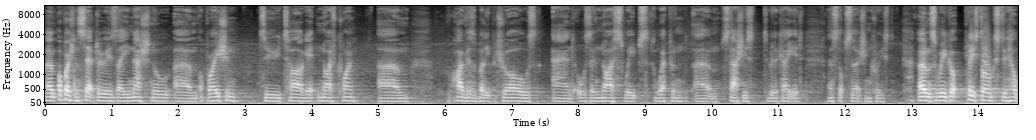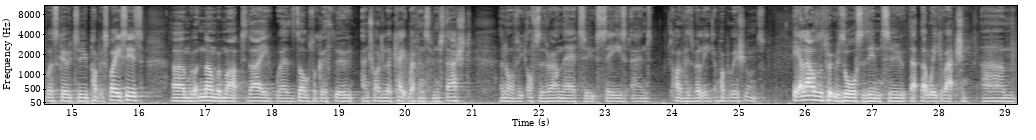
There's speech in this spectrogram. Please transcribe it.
Um, operation Sceptre is a national um, operation to target knife crime, um, high visibility patrols, and also knife sweeps and weapon um, stashes to be located and stop search increased. Um, so we've got police dogs to help us go to public spaces. Um, we've got a number marked today where the dogs will go through and try to locate weapons from stashed, and obviously officers around there to seize and high visibility and public reassurance. It allows us to put resources into that, that week of action. Um,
